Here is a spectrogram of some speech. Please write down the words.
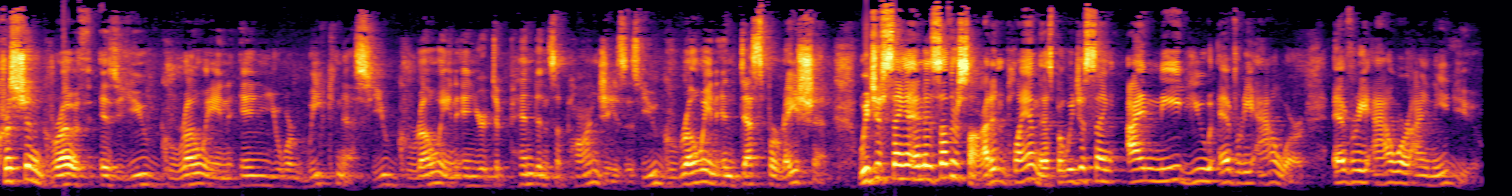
Christian growth is you growing in your weakness, you growing in your dependence upon Jesus, you growing in desperation. We just sang it in this other song. I didn't plan this, but we just sang, I need you every hour. Every hour I need you.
